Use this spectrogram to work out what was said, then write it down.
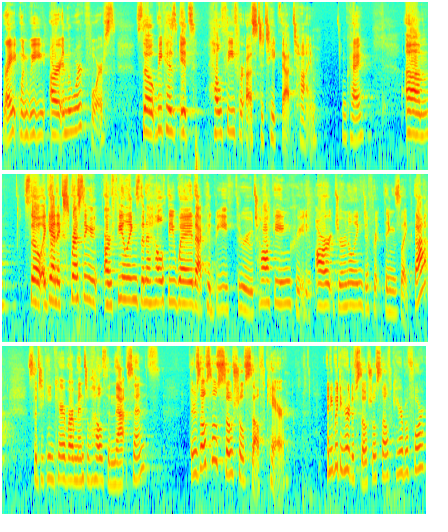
right, when we are in the workforce. So, because it's healthy for us to take that time, okay? Um, so, again, expressing our feelings in a healthy way, that could be through talking, creating art, journaling, different things like that. So, taking care of our mental health in that sense. There's also social self care. Anybody heard of social self care before?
